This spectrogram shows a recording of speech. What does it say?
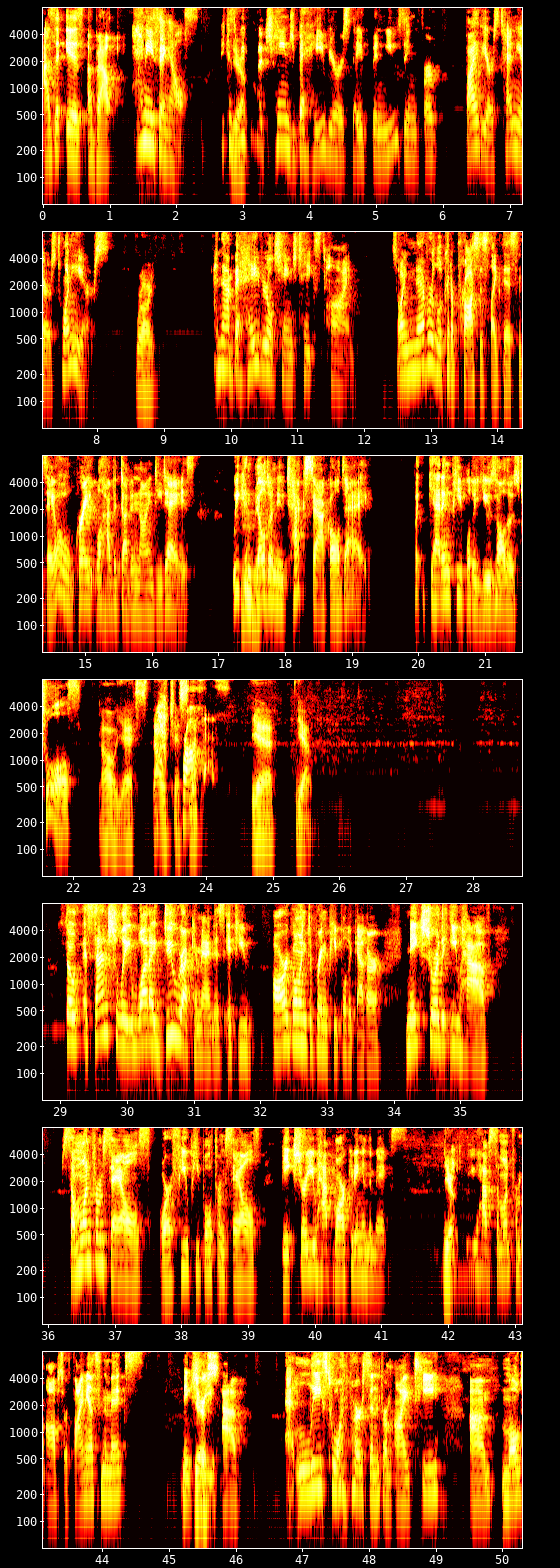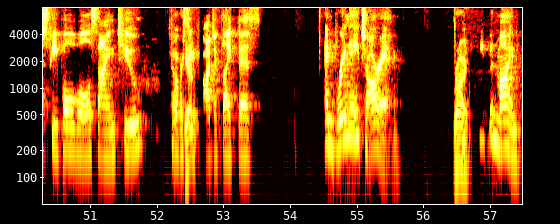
as it is about anything else because yeah. we've got to change behaviors they've been using for five years, 10 years, 20 years. Right. And that behavioral change takes time. So I never look at a process like this and say, oh, great, we'll have it done in 90 days. We can mm. build a new tech stack all day, but getting people to use all those tools Oh yes, that old That's the chestnut. process. Yeah, yeah, So essentially, what I do recommend is if you are going to bring people together, make sure that you have someone from sales or a few people from sales. Make sure you have marketing in the mix. yeah, Make sure you have someone from ops or finance in the mix. Make sure you have at least one person from IT. Um, most people will assign two to oversee Yep. a project like this. And bring HR in. right. Keep in mind,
